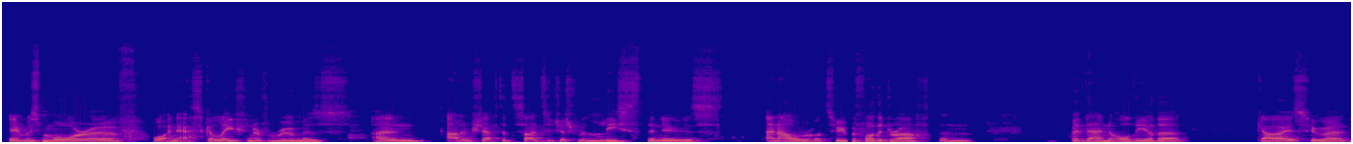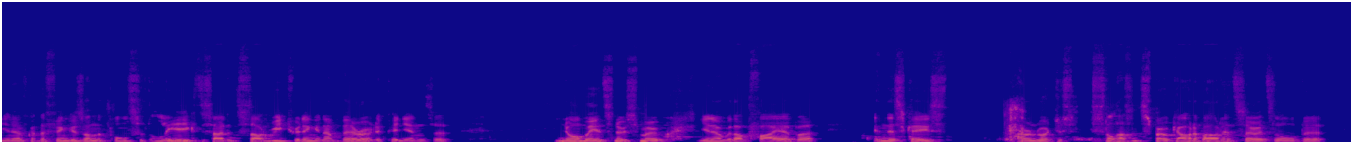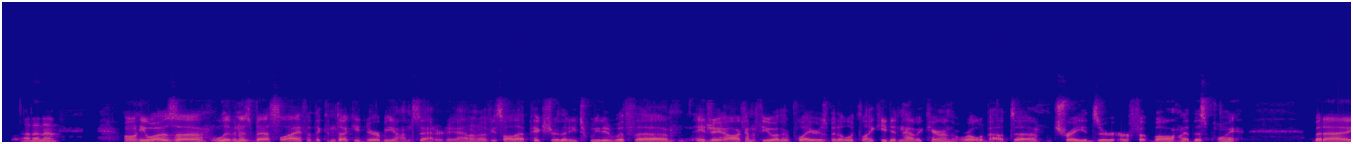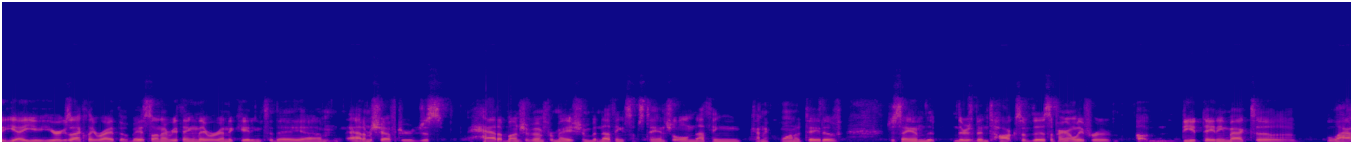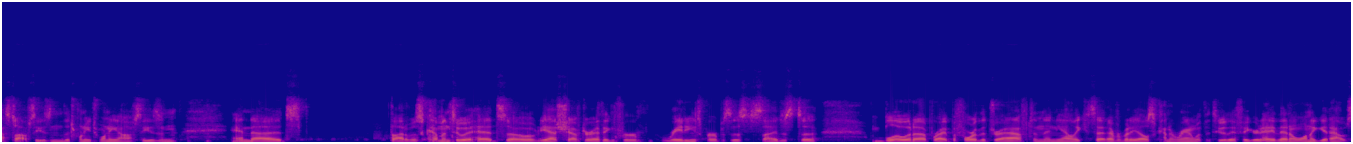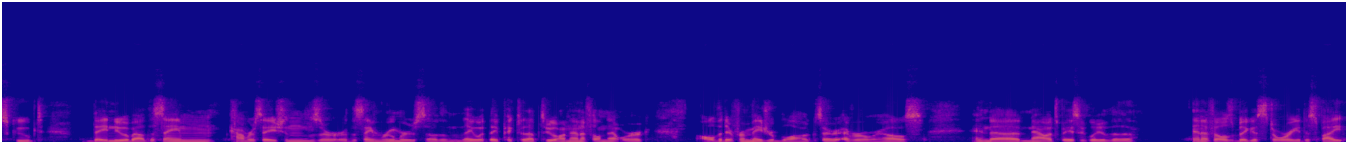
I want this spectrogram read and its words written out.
it was more of what an escalation of rumors, and Adam Schefter decided to just release the news an hour or two before the draft, and but then all the other guys who are you know have got their fingers on the pulse of the league decided to start retweeting and have their own opinions. That normally it's no smoke, you know, without fire, but in this case, Aaron Rodgers still hasn't spoke out about it, so it's a little bit. I don't know. well he was uh living his best life at the kentucky derby on saturday i don't know if you saw that picture that he tweeted with uh aj hawk and a few other players but it looked like he didn't have a care in the world about uh trades or, or football at this point But uh, yeah, you, you're exactly right, though. Based on everything they were indicating today, um, Adam Schefter just had a bunch of information, but nothing substantial, nothing kind of quantitative. Just saying that there's been talks of this apparently for uh, dating back to last offseason, the 2020 offseason, and uh, it's thought it was coming to a head. So yeah, Schefter, I think for ratings purposes, decided just to blow it up right before the draft, and then yeah, like you said, everybody else kind of ran with it too. They figured, hey, they don't want to get out scooped. They knew about the same conversations or the same rumors, so they they picked it up too on NFL Network, all the different major blogs or everywhere else, and uh, now it's basically the NFL's biggest story, despite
